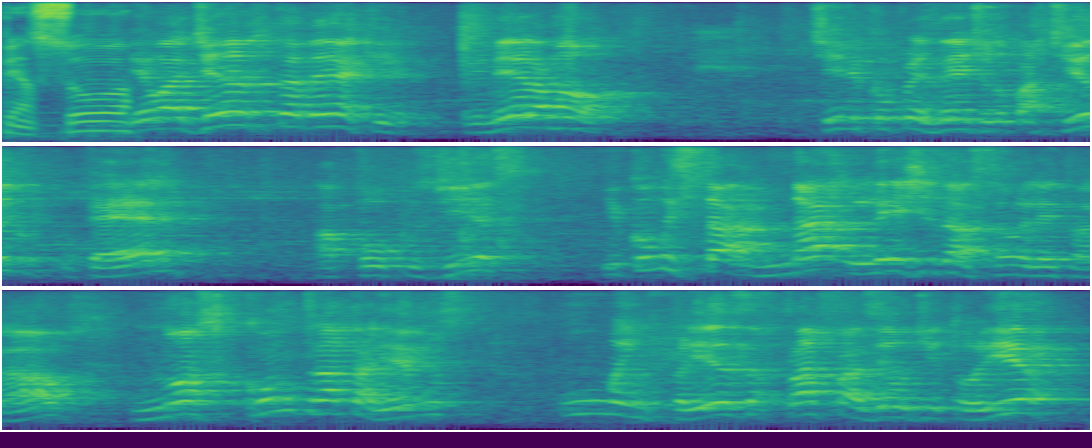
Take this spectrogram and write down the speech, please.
pensou. Eu adianto também aqui, primeira mão, tive com o presidente do partido, o PL, há poucos dias, e como está na legislação eleitoral, nós contrataremos uma empresa para fazer auditoria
